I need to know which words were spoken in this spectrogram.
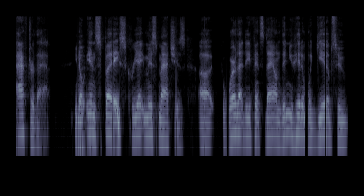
after that. You know, in space, create mismatches, uh, wear that defense down. Then you hit him with Gibbs, who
